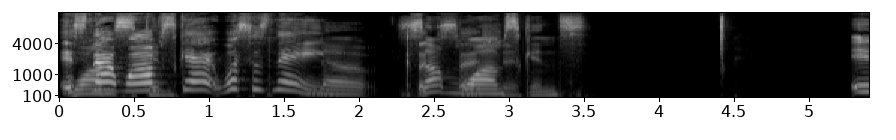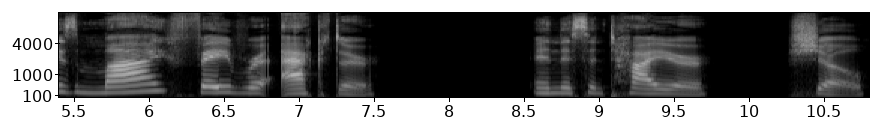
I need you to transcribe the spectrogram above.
It's not. Wamscat. What's his name? No, something Succession. Wamskins is my favorite actor in this entire show.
